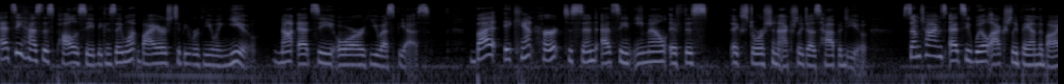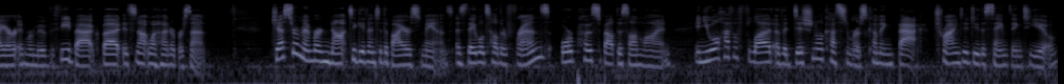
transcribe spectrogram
Etsy has this policy because they want buyers to be reviewing you, not Etsy or USPS. But it can't hurt to send Etsy an email if this extortion actually does happen to you. Sometimes Etsy will actually ban the buyer and remove the feedback, but it's not 100%. Just remember not to give in to the buyer's demands, as they will tell their friends or post about this online and you will have a flood of additional customers coming back trying to do the same thing to you.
